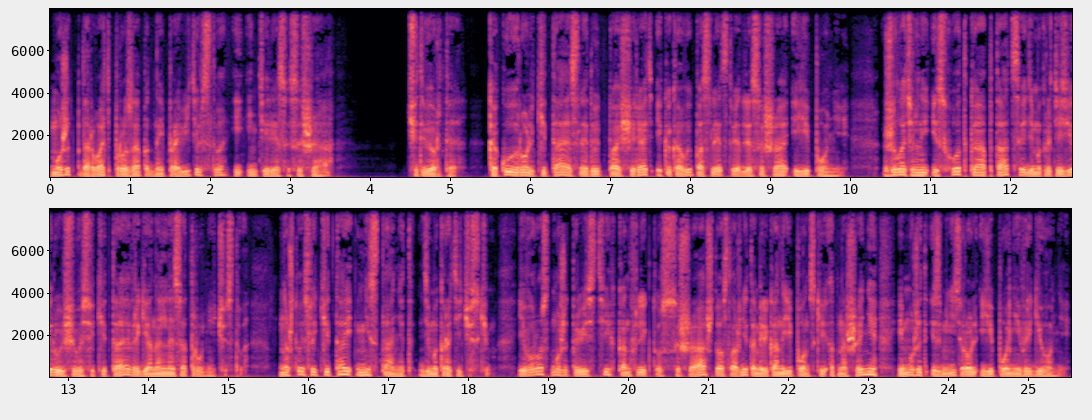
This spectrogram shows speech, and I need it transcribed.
может подорвать прозападные правительства и интересы США. Четвертое. Какую роль Китая следует поощрять и каковы последствия для США и Японии? Желательный исход – кооптация демократизирующегося Китая в региональное сотрудничество – но что если Китай не станет демократическим? Его рост может привести к конфликту с США, что осложнит американо-японские отношения и может изменить роль Японии в регионе.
